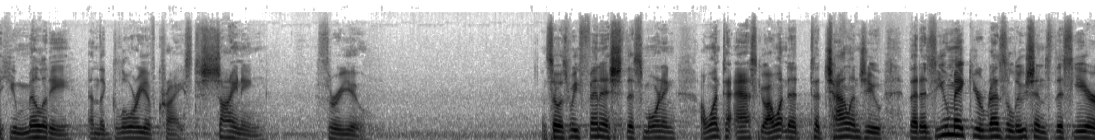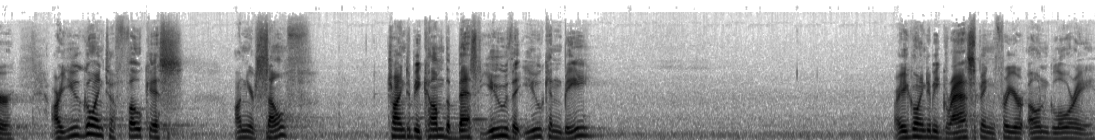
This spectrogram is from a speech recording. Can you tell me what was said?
humility and the glory of Christ shining through you. And so, as we finish this morning, I want to ask you, I want to, to challenge you that as you make your resolutions this year, are you going to focus on yourself, trying to become the best you that you can be? Are you going to be grasping for your own glory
